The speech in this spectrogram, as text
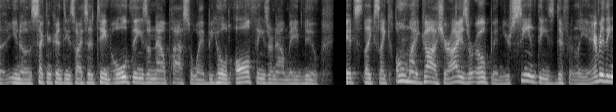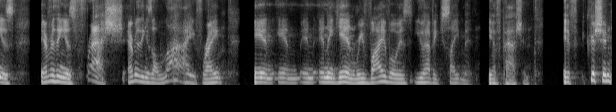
uh, you know second corinthians five seventeen, old things have now passed away. Behold all things are now made new. It's like it's like oh my gosh your eyes are open. You're seeing things differently. Everything is everything is fresh. Everything is alive right? And and and and again revival is you have excitement. You have passion. If christian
